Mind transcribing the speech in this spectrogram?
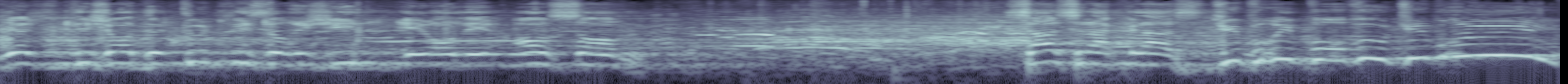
Il y a des gens de toutes les origines et on est ensemble. Ça, c'est la classe. Du bruit pour vous, du bruit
